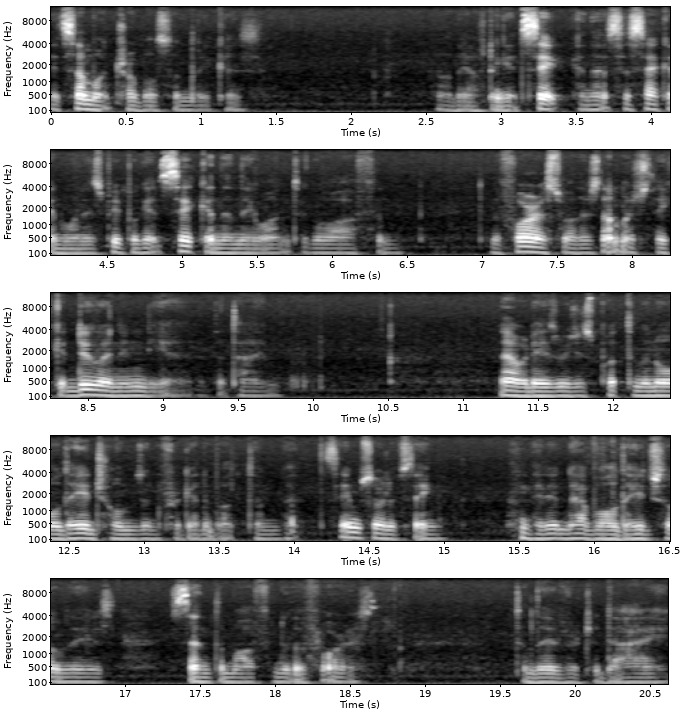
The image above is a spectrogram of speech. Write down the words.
it's somewhat troublesome because well, they often get sick, and that's the second one, is people get sick and then they want to go off and to the forest. Well, there's not much they could do in India at the time. Nowadays we just put them in old age homes and forget about them, but same sort of thing. they didn't have old age homes, they just sent them off into the forest to live or to die.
